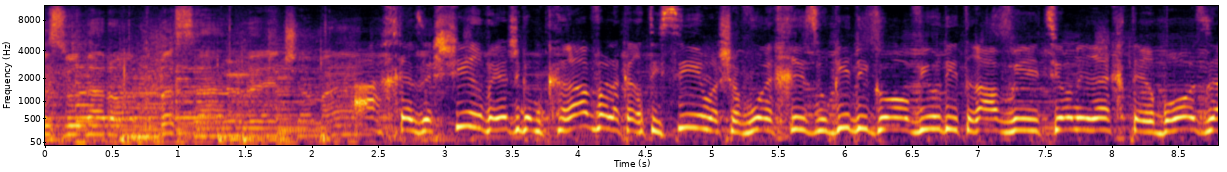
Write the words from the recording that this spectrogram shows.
מסודרות בסל ואין שמיים אך, איזה שיר, ויש גם קרב על הכרטיסים. השבוע הכריזו גידי גוב, יהודית רביץ, יוני רכטר, ברוזה,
